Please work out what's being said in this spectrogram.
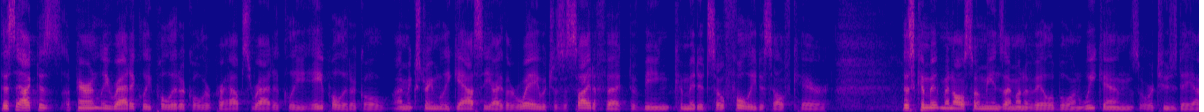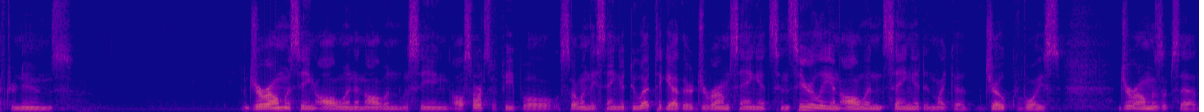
This act is apparently radically political or perhaps radically apolitical. I'm extremely gassy either way, which is a side effect of being committed so fully to self care. This commitment also means I'm unavailable on weekends or Tuesday afternoons. Jerome was seeing Alwyn, and Alwyn was seeing all sorts of people. So when they sang a duet together, Jerome sang it sincerely, and Alwyn sang it in like a joke voice. Jerome was upset.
